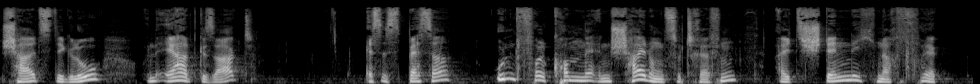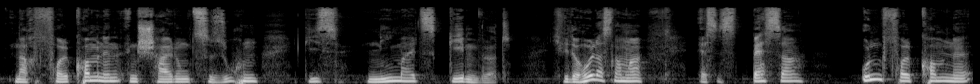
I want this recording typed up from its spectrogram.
Charles de Gaulle und er hat gesagt, es ist besser, unvollkommene Entscheidungen zu treffen, als ständig nach, nach vollkommenen Entscheidungen zu suchen, die es niemals geben wird. Ich wiederhole das nochmal. Es ist besser, unvollkommene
